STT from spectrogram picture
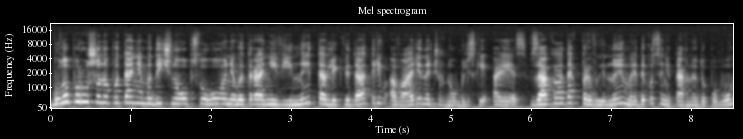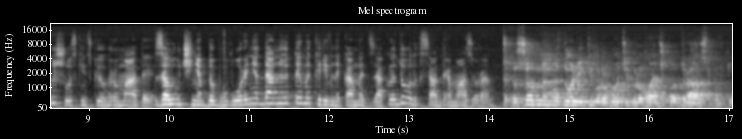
Було порушено питання медичного обслуговування ветеранів війни та ліквідаторів аварії на Чорнобильській АЕС в закладах первинної медико-санітарної допомоги Шоскінської громади, залученням до обговорення даної теми керівника медзакладу Олександра Мазура. Стосовно недоліків в роботі громадського транспорту,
